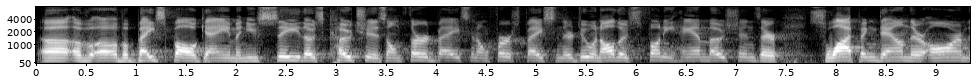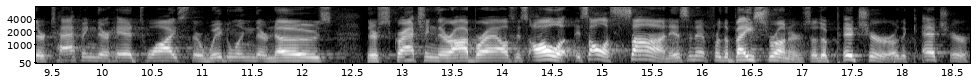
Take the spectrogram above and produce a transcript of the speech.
uh, of, of a baseball game, and you see those coaches on third base and on first base, and they're doing all those funny hand motions. They're swiping down their arm, they're tapping their head twice, they're wiggling their nose, they're scratching their eyebrows. It's all, a, it's all a sign, isn't it, for the base runners or the pitcher or the catcher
